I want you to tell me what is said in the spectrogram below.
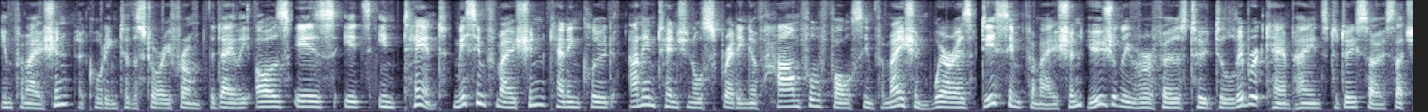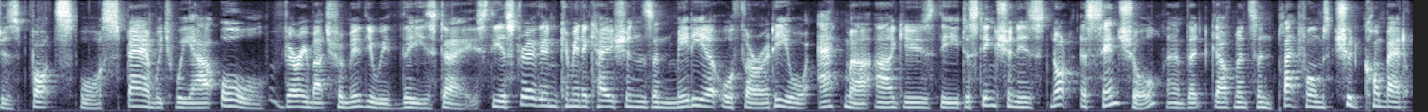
information, according to the story from the Daily Aus, is its intent. Misinformation can include unintentional spreading of harmful false information, whereas disinformation usually refers to deliberate campaigns to do so, such as bots or spam, which we are all very much familiar with these days. The Australian Communications and Media Authority, or ACMA, argues the distinction is not essential and that governments and platforms should combat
